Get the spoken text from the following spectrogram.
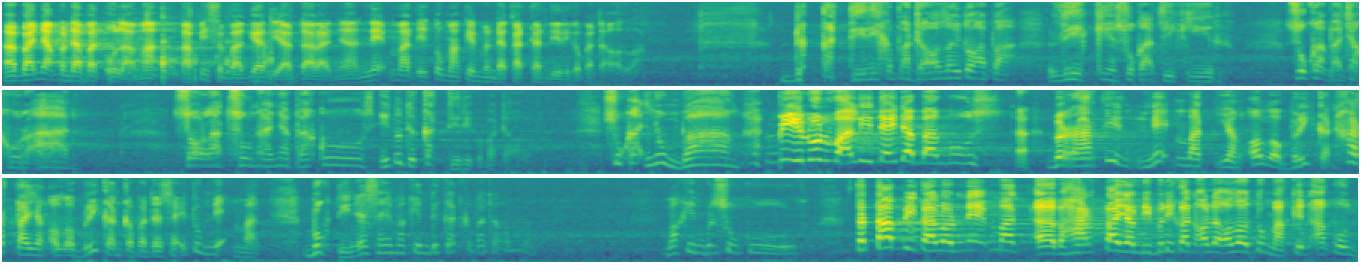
Eh, banyak pendapat ulama, tapi sebagian di antaranya nikmat itu makin mendekatkan diri kepada Allah. Dekat diri kepada Allah itu apa? Zikir, suka zikir, suka baca Quran, sholat sunnahnya bagus, itu dekat diri kepada Allah suka nyumbang, birul walidaynya bagus. Nah, berarti nikmat yang Allah berikan, harta yang Allah berikan kepada saya itu nikmat. Buktinya saya makin dekat kepada Allah. Makin bersyukur. Tetapi kalau nikmat eh, harta yang diberikan oleh Allah itu makin aku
